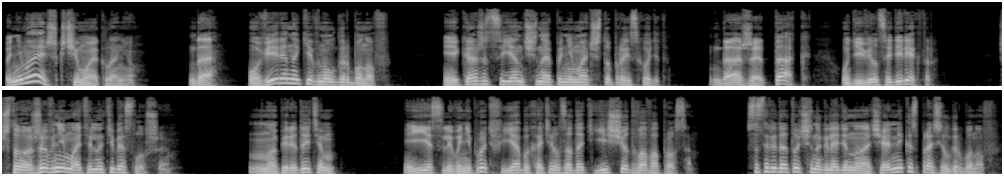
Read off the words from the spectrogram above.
Понимаешь, к чему я клоню? Да, уверенно кивнул Горбунов. И, кажется, я начинаю понимать, что происходит. Даже так, удивился директор. Что же, внимательно тебя слушаю. Но перед этим, если вы не против, я бы хотел задать еще два вопроса. Сосредоточенно глядя на начальника, спросил Горбунов.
